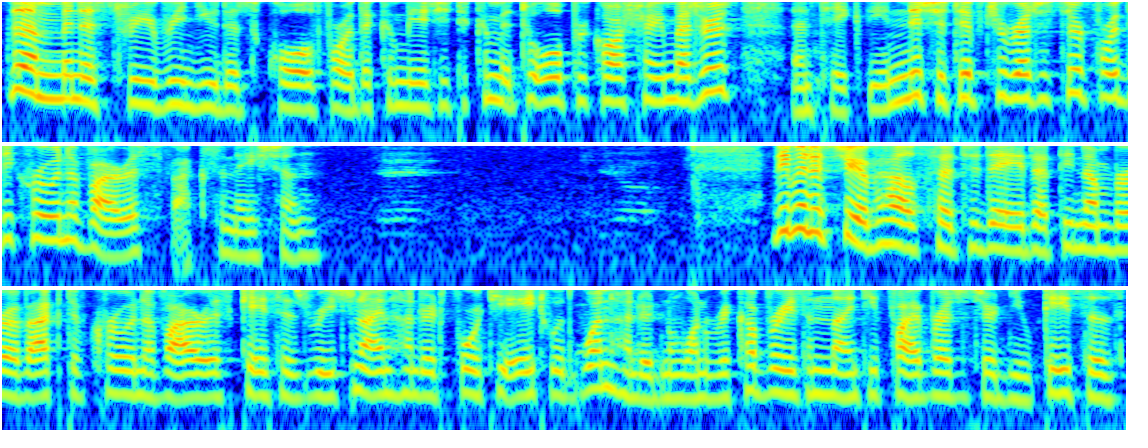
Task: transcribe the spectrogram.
The ministry renewed its call for the community to commit to all precautionary measures and take the initiative to register for the coronavirus vaccination. The Ministry of Health said today that the number of active coronavirus cases reached 948 with 101 recoveries and 95 registered new cases.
